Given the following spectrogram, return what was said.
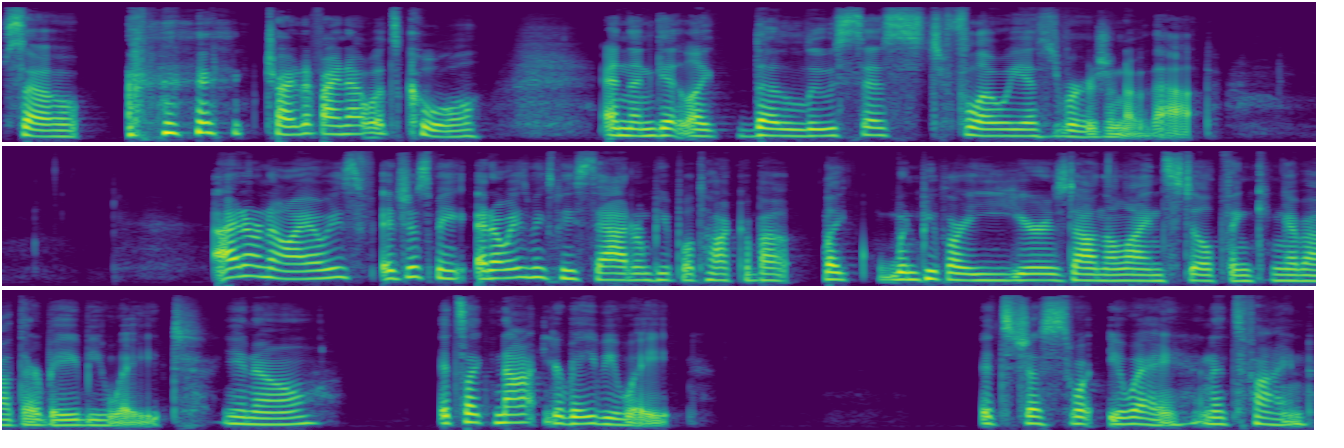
So try to find out what's cool, and then get like the loosest, flowiest version of that. I don't know. I always it just make it always makes me sad when people talk about like when people are years down the line still thinking about their baby weight. You know, it's like not your baby weight. It's just what you weigh, and it's fine.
